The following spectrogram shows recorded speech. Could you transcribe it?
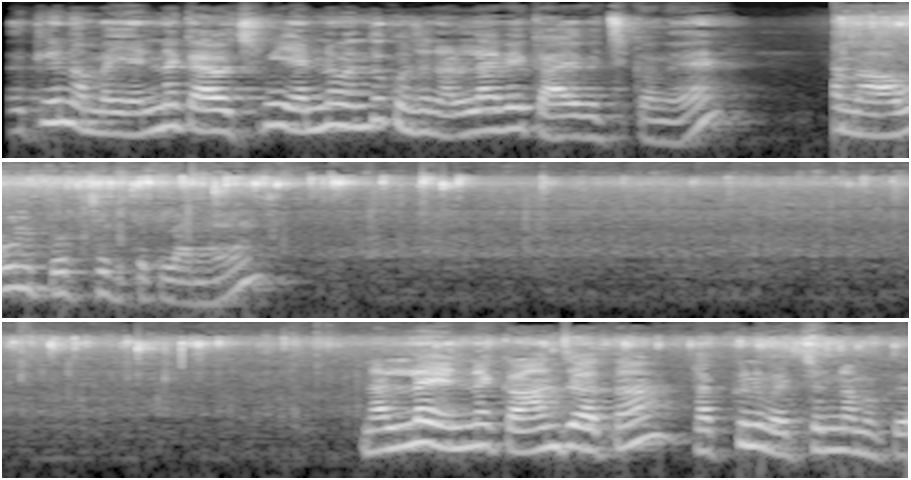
அதுக்கு நம்ம எண்ணெய் காய வச்சுக்கோங்க எண்ணெய் வந்து கொஞ்சம் நல்லாவே காய வச்சுக்கோங்க. நம்ம அவுள் பொரிச்சு எடுத்துக்கலாங்க. நல்ல எண்ணெய் காஞ்சா தான் டக்குன்னு வச்சோன்னு நமக்கு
